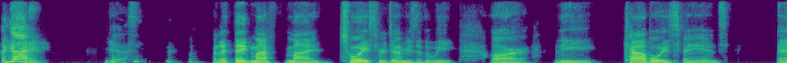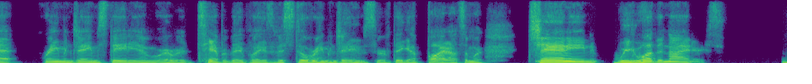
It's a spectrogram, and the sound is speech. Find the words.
I got it. Yes. but I think my my choice for dummies of the week are the Cowboys fans at Raymond James Stadium, wherever Tampa Bay plays, if it's still Raymond James or if they got bought out somewhere, chanting, We want the Niners.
